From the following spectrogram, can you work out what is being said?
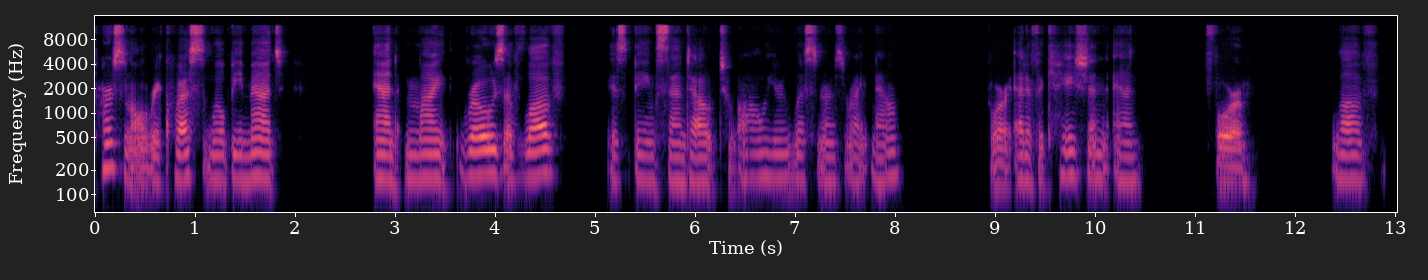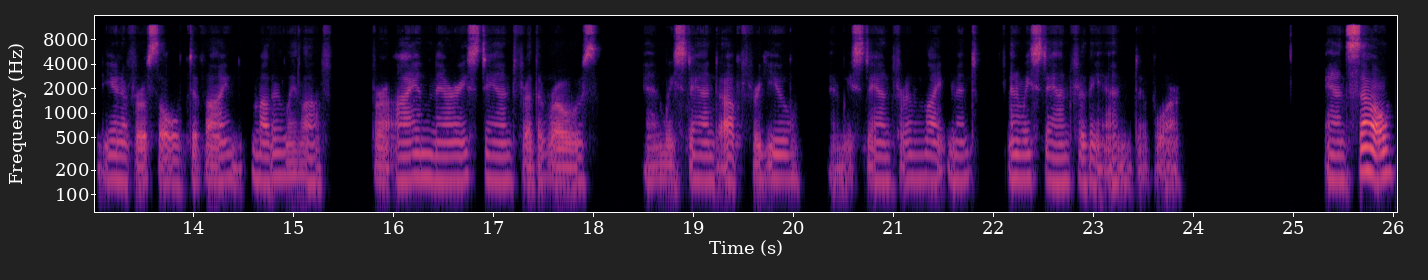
personal requests will be met. And my rose of love is being sent out to all your listeners right now for edification and for love, universal, divine, motherly love. For I and Mary stand for the rose, and we stand up for you, and we stand for enlightenment, and we stand for the end of war. And so,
